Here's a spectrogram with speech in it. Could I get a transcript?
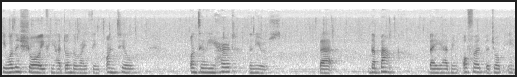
He wasn't sure if he had done the right thing until until he heard the news that the bank that he had been offered the job in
